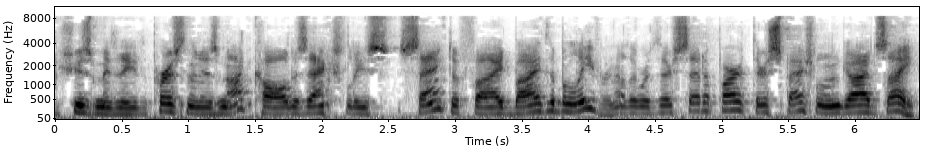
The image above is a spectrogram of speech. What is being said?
excuse me, the, the person that is not called is actually sanctified by the believer. In other words, they're set apart, they're special in God's sight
